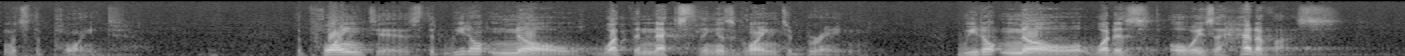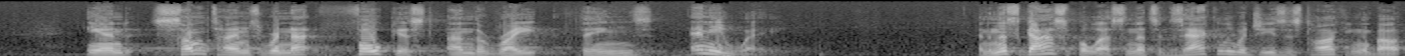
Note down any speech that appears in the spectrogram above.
What's the point? The point is that we don't know what the next thing is going to bring. We don't know what is always ahead of us. And sometimes we're not focused on the right things anyway. And in this gospel lesson, that's exactly what Jesus is talking about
